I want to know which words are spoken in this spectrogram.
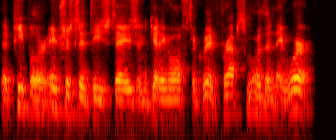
that people are interested these days in getting off the grid, perhaps more than they were.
